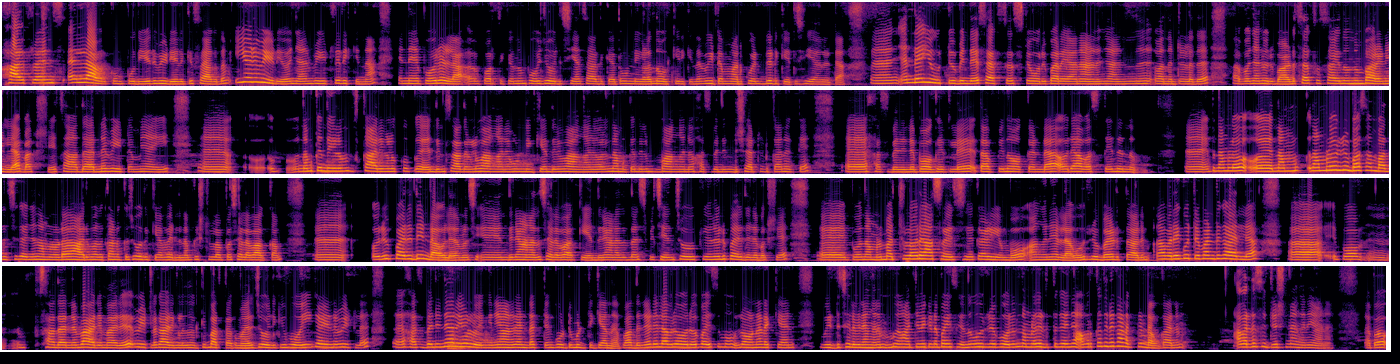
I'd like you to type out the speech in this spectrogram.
Hi friends എല്ലാവർക്കും പുതിയൊരു വീഡിയോയിലേക്ക് സ്വാഗതം. ഈ ഒരു വീഡിയോ ഞാൻ വീട്ടിലിരിക്കുന്ന എന്നെ പോലുള്ള പുറത്തേക്കൊന്നും പോയി ജോലി ചെയ്യാൻ സാധിക്കാത്ത ഉണ്ണികളെ നോക്കിയിരിക്കുന്ന വീട്ടമ്മമാർക്ക് വേണ്ടി ഡെഡിക്കേറ്റ് ചെയ്യാൻ കേട്ടോ എന്റെ യൂട്യൂബിന്റെ സക്സസ് സ്റ്റോറി പറയാനാണ് ഞാൻ ഇന്ന് വന്നിട്ടുള്ളത്. അപ്പോൾ ഞാൻ ഒരുപാട് സക്സസ് ആയതൊന്നും പറയണില്ല പക്ഷേ സാധാരണ വീട്ടമ്മയായി നമുക്ക് എന്തെങ്കിലും കാര്യങ്ങൾക്ക് എന്തെങ്കിലും സാധനങ്ങൾ വാങ്ങാനോ ഉണ്ണിക്ക് എന്തെങ്കിലും വാങ്ങാനോ നമുക്ക് എന്തെങ്കിലും വാങ്ങാനോ ഹസ്ബൻഡിന്റെ ഷർട്ട് എടുക്കാനൊക്കെ ഹസ്ബൻഡിന്റെ പോക്കറ്റിൽ തപ്പി നോക്കേണ്ട ഒരവസ്ഥയിൽ നിന്നും. ഇപ്പം നമ്മൾ നമുക്ക് നമ്മളൊരു രൂപ സമ്പാദിച്ചു കഴിഞ്ഞാൽ നമ്മളോട് ആരും അത് കണക്ക് ചോദിക്കാൻ വരില്ല. നമുക്ക് ഇഷ്ടമുള്ളപ്പോൾ ചിലവാക്കാം ഒരു പരിധി ഉണ്ടാവില്ലേ നമ്മൾ എന്തിനാണത് ചിലവാക്കിയത് എന്തിനാണത് നശിപ്പിച്ചതെന്ന് ചോദിക്കുന്ന ഒരു പരിധിയില്ല പക്ഷേ ഇപ്പോൾ നമ്മൾ മറ്റുള്ളവരെ ആശ്രയിച്ച് കഴിയുമ്പോൾ അങ്ങനെയല്ല. ഒരു രൂപ എടുത്താലും അവരെ കുറ്റം പറഞ്ഞിട്ട് കാര്യമില്ല. ഇപ്പോൾ സാധാരണ ഭാര്യമാർ വീട്ടിലെ കാര്യങ്ങൾ നോക്കി ഭർത്താക്കന്മാർ ജോലിക്ക് പോയി കഴിയുന്ന വീട്ടിൽ ഹസ്ബൻഡിനെ അറിയുള്ളൂ. ഇങ്ങനെയാണ് രണ്ടറ്റം കൂട്ടിമുട്ടിക്കാന്ന്. അപ്പോൾ അതിനിടയിൽ അവർ ഓരോ പൈസ ലോൺ അടയ്ക്കാൻ വീട്ടു ചിലവിന് അങ്ങനെ മാറ്റി വെക്കുന്ന പൈസയിൽ നിന്ന് ഒരു രൂപ പോലും നമ്മൾ എടുത്തു കഴിഞ്ഞാൽ അവർക്കതിന്റെ കണക്കുണ്ടാവും. കാരണം അവരുടെ സിറ്റുവേഷൻ അങ്ങനെയാണ്. അപ്പോൾ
